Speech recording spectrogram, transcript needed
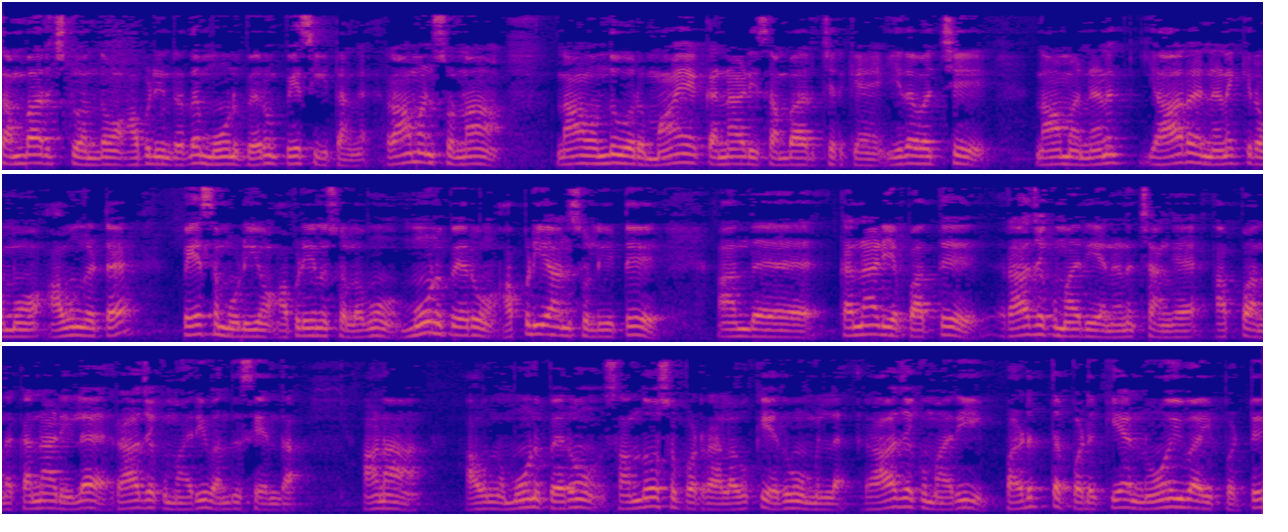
சம்பாரிச்சிட்டு வந்தோம் அப்படின்றத மூணு பேரும் பேசிக்கிட்டாங்க. ராமன் சொன்னா நான் வந்து ஒரு மாய கண்ணாடி சம்பாரிச்சிருக்கேன். இதை வச்சு நாம நினை யாரை நினைக்கிறோமோ அவங்ககிட்ட பேச முடியும் அப்படின்னு சொல்லவும் மூணு பேரும் அப்படியான்னு சொல்லிட்டு அந்த கண்ணாடியை பார்த்து ராஜகுமாரியை நினைச்சாங்க. அப்ப அந்த கண்ணாடியில ராஜகுமாரி வந்து சேர்ந்தா. ஆனா அவங்க மூணு பேரும் சந்தோஷப்படுற அளவுக்கு எதுவும் இல்ல. ராஜகுமாரி படுத்த படுக்கையா நோய்வாய்ப்பட்டு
